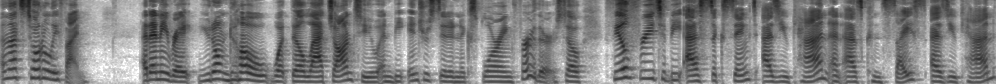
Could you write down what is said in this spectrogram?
And that's totally fine. At any rate, you don't know what they'll latch onto and be interested in exploring further. So Feel free to be as succinct as you can and as concise as you can.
